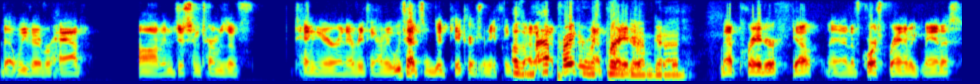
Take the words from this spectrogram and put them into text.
that we've ever had, um, and just in terms of tenure and everything. I mean, we've had some good kickers when you think Oh, about Matt it. Prater was Matt pretty Prater. damn good. Matt Prater, yep, and of course Brandon McManus.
